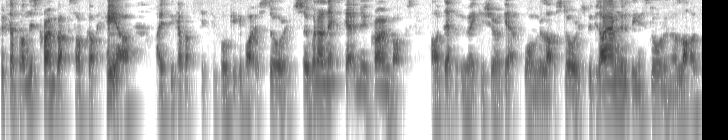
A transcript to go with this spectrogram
For example, on this Chromebox I've got here, I think I've got 64 gigabyte of storage. So when I next get a new Chromebox, I'll definitely be making sure I get one with a lot of storage because I am going to be installing a lot of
